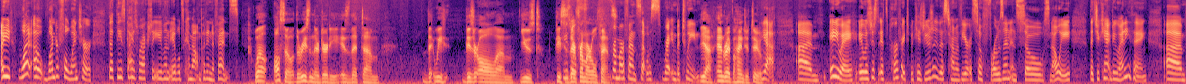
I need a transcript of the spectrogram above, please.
I mean, what a wonderful winter that these guys were actually even able to come out and put in a fence. Well, also the reason they're dirty is that um, that we these are all um, used pieces. These they're from our old fence. From our fence that was right in between. yeah, and right behind you too. Yeah. Um, anyway, it was just, it's perfect because usually this time of year it's so frozen and so snowy that you can't do anything. Um,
